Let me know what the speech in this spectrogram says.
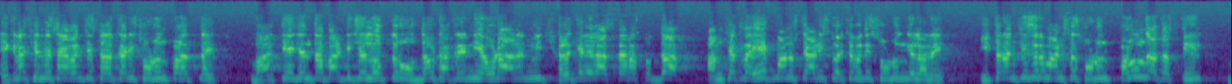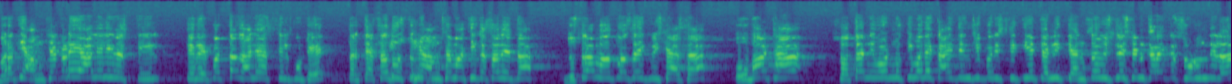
एकनाथ शिंदे साहेबांचे सहकारी सोडून पळत नाहीत. भारतीय जनता पार्टीचे लोक तर उद्धव ठाकरेंनी एवढा आनंदी छळ केलेला असताना सुद्धा आमच्यातला एक माणूस त्या अडीच वर्षामध्ये सोडून गेला नाही. इतरांची जर माणसं सोडून पळून जात असतील बरं ती आमच्याकडे आलेली नसतील ते बेपत्ता झाले असतील कुठे तर त्याचा दोष तुम्ही आमच्या माथी कसा देता? दुसरा महत्त्वाचा एक विषय असा उभाठा स्वतः निवडणुकीमध्ये काय त्यांची परिस्थिती आहे त्यांनी त्यांचं विश्लेषण करायचं सोडून दिलं.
